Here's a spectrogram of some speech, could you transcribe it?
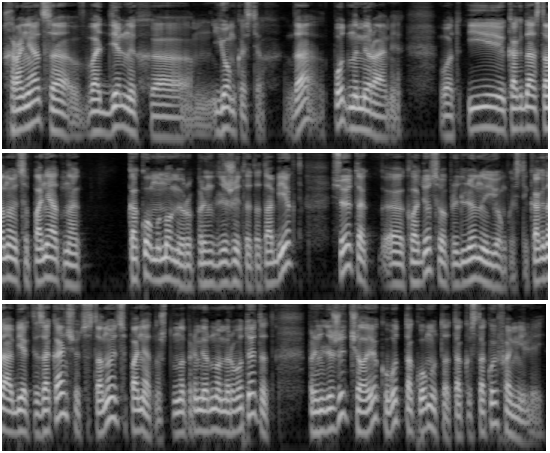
хранятся в отдельных э, емкостях, да, под номерами. Вот. И когда становится понятно, какому номеру принадлежит этот объект, все это э, кладется в определенные емкости. Когда объекты заканчиваются, становится понятно, что, например, номер вот этот принадлежит человеку вот такому-то, так, с такой фамилией.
